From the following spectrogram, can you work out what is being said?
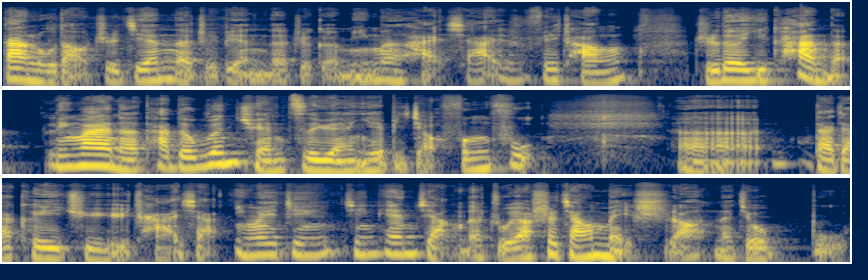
淡路岛之间的这边的这个名门海峡也是非常值得一看的。另外呢，它的温泉资源也比较丰富，呃，大家可以去查一下。因为今今天讲的主要是讲美食啊，那就不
